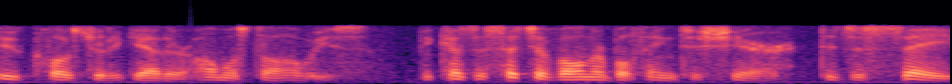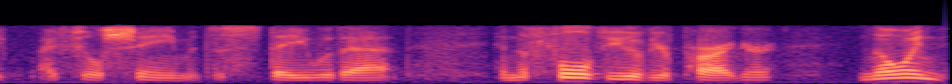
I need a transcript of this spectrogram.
two closer together almost always because it's such a vulnerable thing to share to just say i feel shame and to stay with that in the full view of your partner knowing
